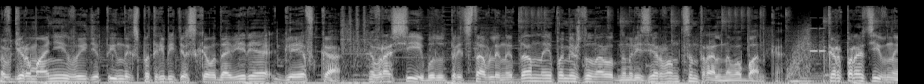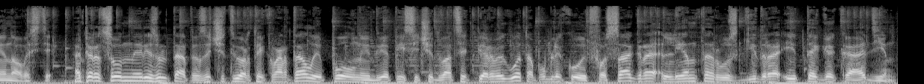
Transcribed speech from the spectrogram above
В Германии выйдет индекс потребительского доверия ГФК. В России будут представлены данные по международным резервам Центрального банка. Корпоративные новости. Операционные результаты за четвертый квартал и полный 2021 год опубликуют Фосагра, Лен Лента, Русгидро и ТГК-1.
